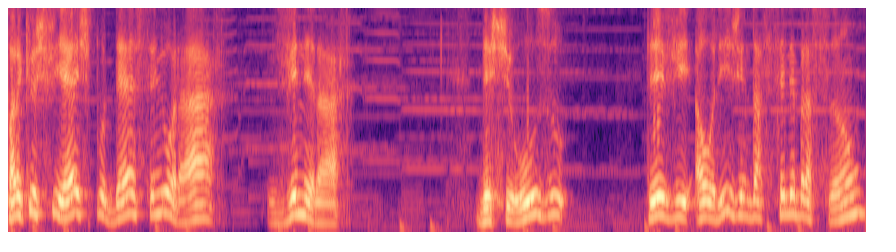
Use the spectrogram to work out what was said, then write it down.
para que os fiéis pudessem orar, venerar. Deste uso, teve a origem da celebração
